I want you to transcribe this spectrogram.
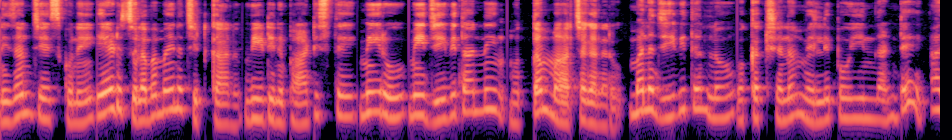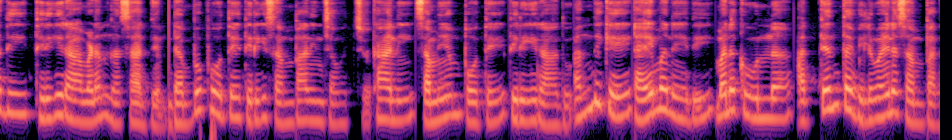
నిజం చేసుకునే ఏడు సులభమైన చిట్కాలు. వీటిని పాటిస్తే మీరు మీ జీవితాన్ని మొత్తం మార్చగలరు. మన జీవితంలో ఒక క్షణం వెళ్ళిపోయిందంటే అది తిరిగి రావడం అసాధ్యం. డబ్బు పోతే తిరిగి సంపాదించవచ్చు. కానీ సమయం పోతే తిరిగి రాదు. అందుకే టైం అనేది మనకు ఉన్న అత్యంత విలువైన సంపద.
